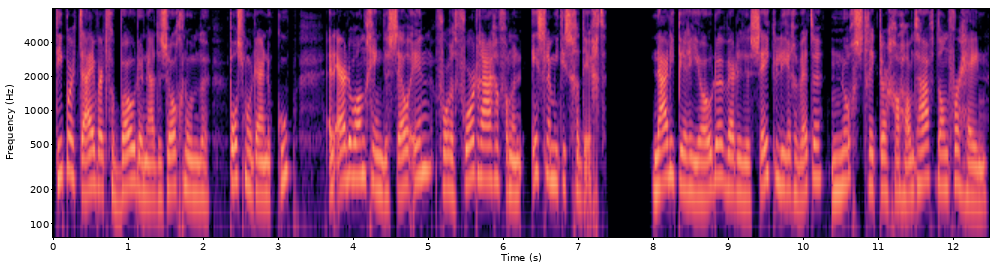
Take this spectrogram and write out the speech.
Die partij werd verboden na de zogenoemde postmoderne coup en Erdogan ging de cel in voor het voordragen van een islamitisch gedicht. Na die periode werden de seculiere wetten nog strikter gehandhaafd dan voorheen.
